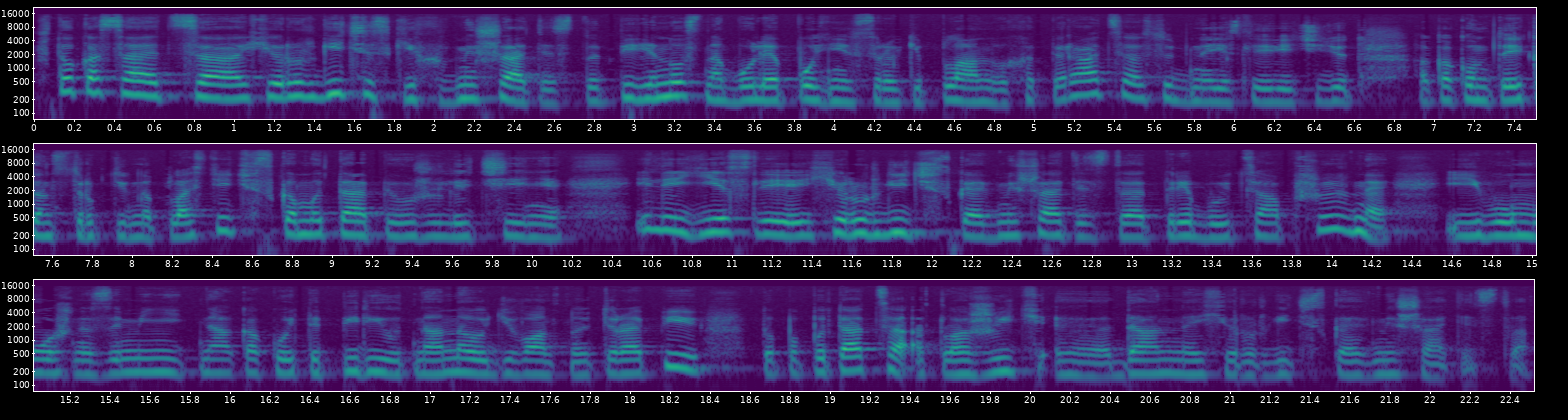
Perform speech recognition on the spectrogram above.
Что касается хирургических вмешательств, то перенос на более поздние сроки плановых операций, особенно если речь идет о каком-то реконструктивно-пластическом этапе уже лечения, или если хирургическое вмешательство требуется обширное, и его можно заменить на какой-то период на неодювантную терапию, терапию, то попытаться отложить э, данное хирургическое вмешательство.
